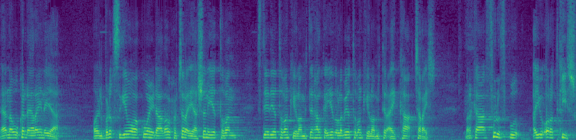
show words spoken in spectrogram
leanna wuu ka dheeraynayaa. Oo ilbiriqsigiiba waa kuwan yidhaahda wuxuu jarayaa shan iyo toban sideed iyo toban kilomitir halka iyadu labayo toban kilomitir ay ka jarayso. Marka ulu buu ayuu orodkiisu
